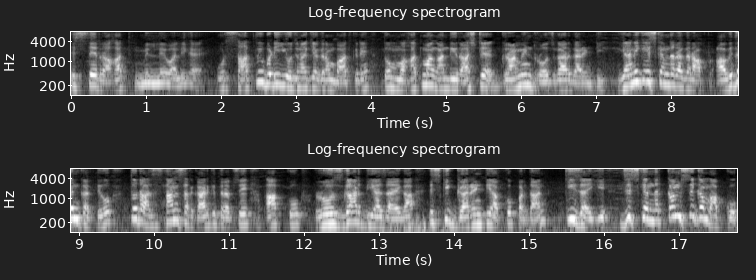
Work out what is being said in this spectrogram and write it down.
इससे राहत मिलने वाली है। और सातवीं बड़ी योजना की अगर हम बात करें तो महात्मा गांधी राष्ट्रीय ग्रामीण रोज़गार गारंटी। यानी कि इसके अंदर अगर आप आवेदन करते हो तो राजस्थान सरकार की तरफ़ से आपको रोज़गार दिया जाएगा। इसकी गारंटी आपको प्रदान की जाएगी, जिसके अंदर कम से कम आपको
